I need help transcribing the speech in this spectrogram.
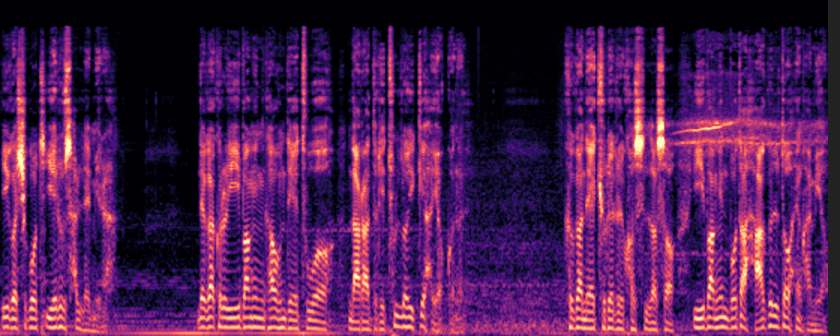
이것이 곧 예루살렘이라. 내가 그를 이방인 가운데에 두어 나라들이 둘러 있게 하였거늘. 그가 내 규례를 거슬러서 이방인보다 악을 더 행하며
